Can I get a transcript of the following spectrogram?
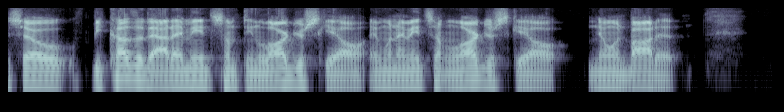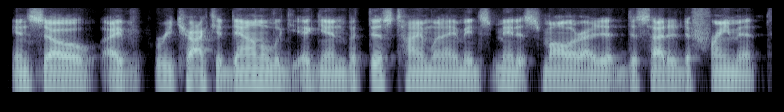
so because of that, I made something larger scale, and when I made something larger scale, no one bought it. And so I've retracted down again, but this time when I made made it smaller, I decided to frame it.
